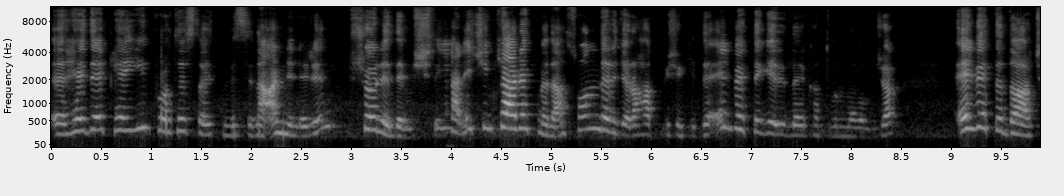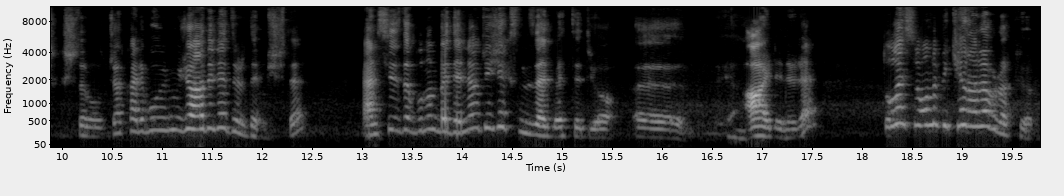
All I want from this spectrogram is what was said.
E, HDP'yi protesto etmesine annelerin şöyle demişti. Yani hiç inkar etmeden son derece rahat bir şekilde elbette gerilere katılımlar olacak. Elbette daha çıkışlar olacak. Hani bu bir mücadeledir demişti. Yani siz de bunun bedelini ödeyeceksiniz elbette diyor e, ailelere. Dolayısıyla onu bir kenara bırakıyorum.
